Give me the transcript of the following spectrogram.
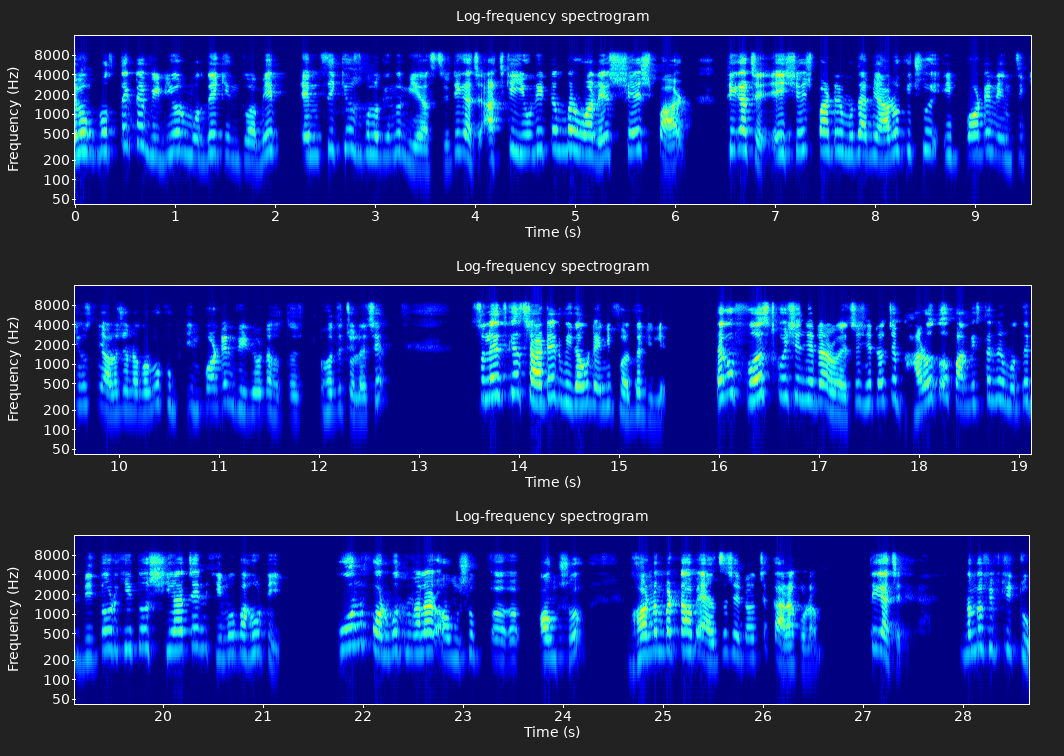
এবং প্রত্যেকটা ভিডিওর মধ্যে কিন্তু আমি এমসিকিউসগুলো কিন্তু নিয়ে আসছি ঠিক আছে? আজকে ইউনিট নাম্বার ওয়ানের শেষ পার্ট ঠিক আছে? এই শেষ পার্টের মধ্যে আমি আরও কিছু ইম্পর্টেন্ট এমসিকিউস নিয়ে আলোচনা করব। খুব ইম্পর্টেন্ট ভিডিওটা হতে হতে চলেছে। So let's get started without any further delay দেখো ফার্স্ট কোয়েশ্চেন যেটা রয়েছে, সেটা হচ্ছে ভারত ও পাকিস্তানের মধ্যে বিতর্কিত সিয়াচেন হিমবাহটি কোন পর্বতমালার অংশ অংশ? ঘর নাম্বারটা হবে অ্যান্সার সেটা হচ্ছে কারাকোরাম। ঠিক আছে? নাম্বার ফিফটি টু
